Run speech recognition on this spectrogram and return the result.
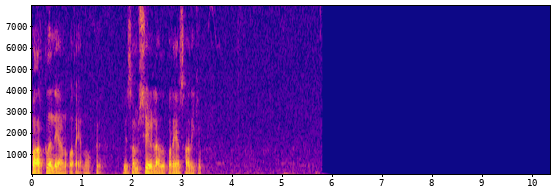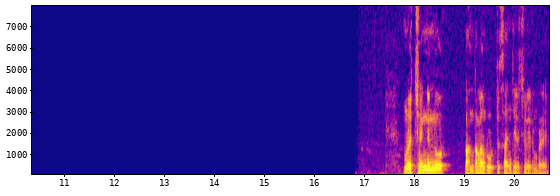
പാർക്ക് തന്നെയാണ് പറയാൻ നമുക്ക്. ഒരു സംശയമില്ലാതെ പറയാൻ സാധിക്കും. നമ്മൾ ചെങ്ങന്നൂർ പന്തളം റൂട്ടിൽ സഞ്ചരിച്ച് വരുമ്പോഴേ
